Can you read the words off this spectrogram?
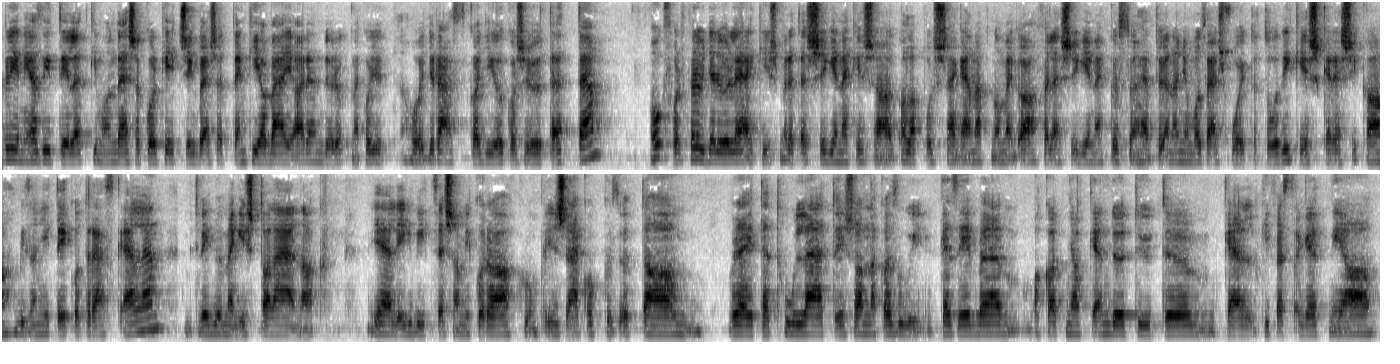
Bléni az ítélet kimondásakor kétségbe esetten kiabálja a rendőröknek, hogy, hogy Rusk a gyilkos ő tette, Oxford felügyelő lelkiismeretességének és a alaposságának, no meg a feleségének köszönhetően a nyomozás folytatódik, és keresik a bizonyítékot Rask ellen, amit végül meg is találnak. Ugye elég vicces, amikor a krumplis zsákok között a rejtett hullát és annak az új kezébe akadt nyakkendőtűt kell kifeszegetni a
